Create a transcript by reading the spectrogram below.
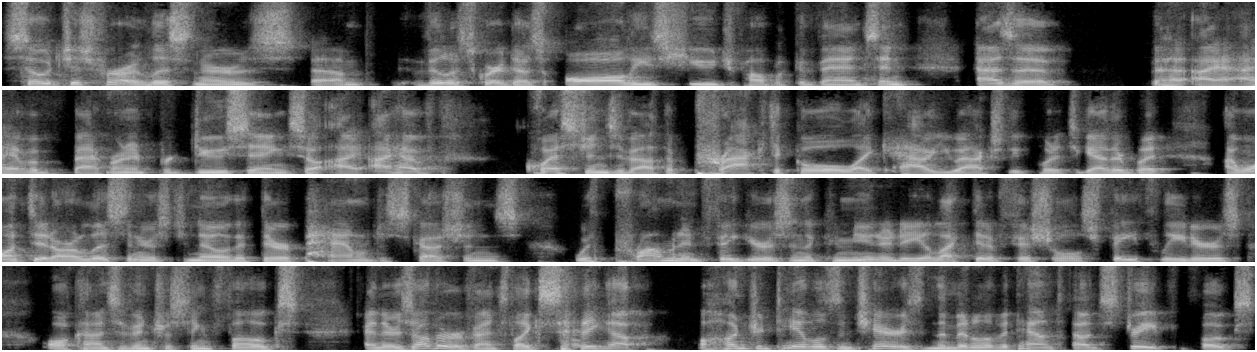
So, just for our listeners, um, Village Square does all these huge public events. And as a I, I have a background in producing, so I, I have questions about the practical, like how you actually put it together. But I wanted our listeners to know that there are panel discussions with prominent figures in the community, elected officials, faith leaders, all kinds of interesting folks. And there's other events like setting up 100 tables and chairs in the middle of a downtown street for folks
